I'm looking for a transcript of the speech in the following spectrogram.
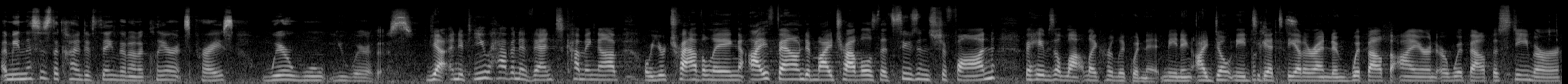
I mean, this is the kind of thing that on a clearance price, where won't you wear this? Yeah, and if you have an event coming up or you're traveling, I found in my travels that Susan's chiffon behaves a lot like her liquid knit, meaning I don't need to Look get to the other end and whip out the iron or whip out the steamer.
